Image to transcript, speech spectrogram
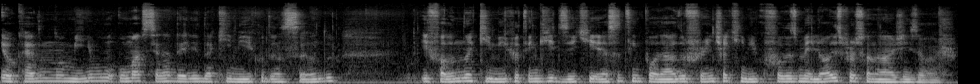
Eu quero no mínimo uma cena dele da Kimiko dançando. E falando na Kimiko, eu tenho que dizer que essa temporada o French e a Kimiko foram os melhores personagens, eu acho.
